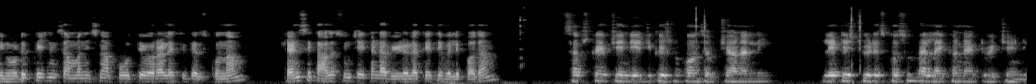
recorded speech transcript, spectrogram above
ఈ నోటిఫికేషన్కి సంబంధించిన పూర్తి వివరాలు అయితే తెలుసుకుందాం. ఫ్రెండ్స్ ఇక ఆలస్యం చేయకుండా వీడియోలోకి అయితే వెళ్ళిపోదాం. సబ్స్క్రైబ్ చేయండి ఎడ్యుకేషన్ కాన్సెప్ట్ ఛానల్ని లేటెస్ట్ వీడియోస్ కోసం బెల్ ఐకాన్ యాక్టివేట్ చేయండి.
